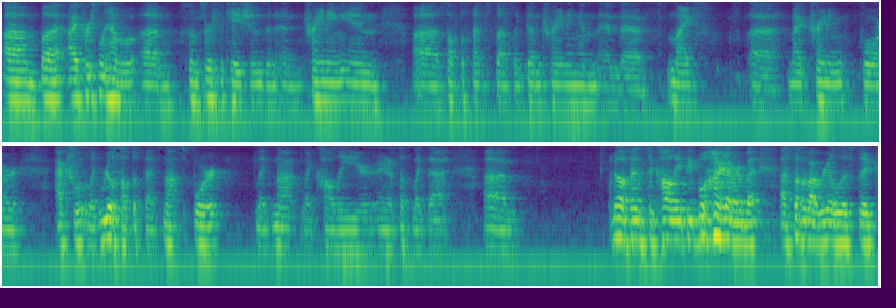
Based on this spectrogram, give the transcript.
um, but I personally have um, some certifications and, and training in uh, self-defense stuff like gun training and, and uh, knife uh, knife training for actual like real self-defense, not sport, like not like Kali or you know stuff like that. Um, no offense to Kali people or whatever, but uh, stuff about realistic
